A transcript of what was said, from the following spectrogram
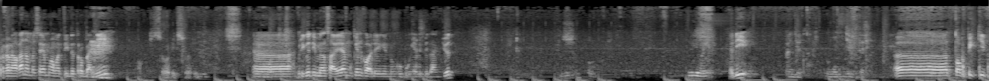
perkenalkan nama saya Muhammad Tidak Terbani. Oh, sorry, sorry. Eh, berikut email saya, mungkin kalau ada yang ingin menghubungi lebih lanjut. Jadi, Lanjut. Eh, topik kita,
